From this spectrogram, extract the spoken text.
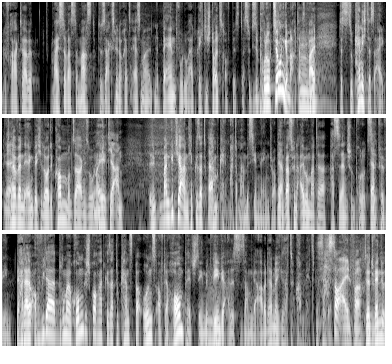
gefragt habe, weißt du, was du machst? Du sagst mir doch jetzt erstmal eine Band, wo du halt richtig stolz drauf bist, dass du diese Produktion gemacht hast, weil das, so kenne ich das eigentlich. Mhm. Ja, ja. Ne? Wenn irgendwelche Leute kommen und sagen so, Man ey, gibt ja an. äh, Man gibt ja an. Ich habe gesagt, komm, okay, mach doch mal ein bisschen Name-Dropping. Ja. Was für ein Album hat er, hast du denn schon produziert? Ja. Für wen? Der hat halt auch wieder drumherum gesprochen, hat gesagt, du kannst bei uns auf der Homepage sehen, Mhm. mit wem wir alles zusammengearbeitet haben. Da hab ich gesagt, so, komm, jetzt Sag's doch einfach. Wenn du,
